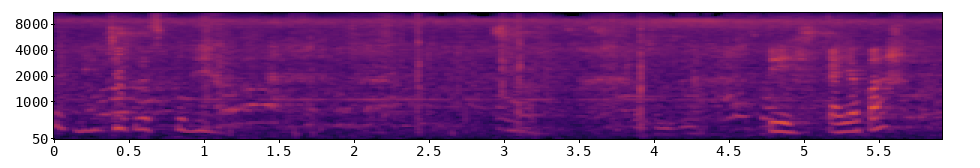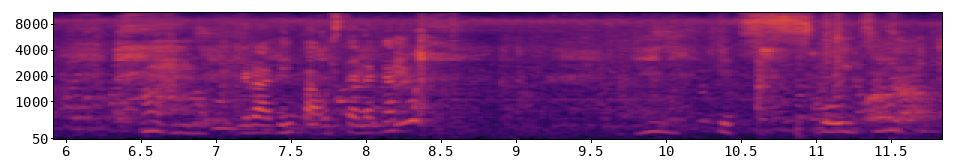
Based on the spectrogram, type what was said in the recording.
Nag-video plus ko yan. Eh, kaya pa? Grabe, paus talaga. Ayan, let's go inside.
